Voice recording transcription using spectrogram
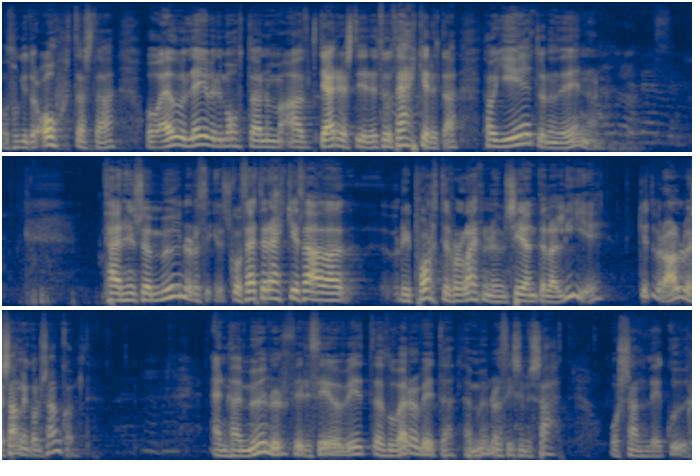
Og þú getur óttast það og ef þú leifir um óttanum að gerjast í þér, þú þekkir þetta, þá getur hann þið innan. Það er hins vegar munur, sko þetta er ekki það að reportið frá læknunum sé endilega líi, getur verið alveg sannleikunum samkvæmt. En það munur fyrir þig að vita, þú verður að vita, það munur af því sem er satt og sannleikur.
